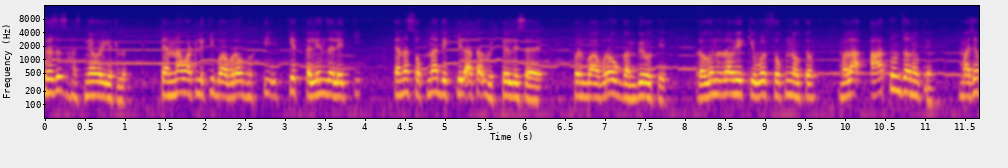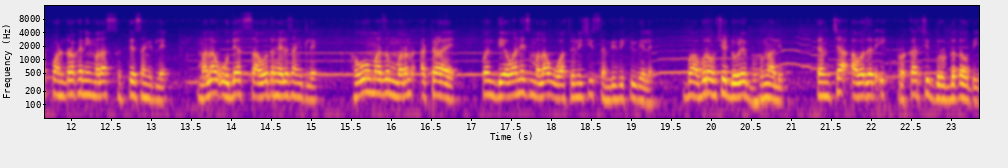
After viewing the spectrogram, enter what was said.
सहजच हसण्यावर घेतलं. त्यांना वाटलं की बाबूराव भक्ती इतके तल्लीन झाले आहेत की त्यांना स्वप्नात देखील आता विठ्ठल दिसत आहेत. पण बाबूराव गंभीर होते. रघुनाथराव हे केवळ स्वप्न नव्हतं. मला आतून जाणवते माझ्या पांडुरंगाने मला सत्य सांगितले मला उद्या सावध राहायला सांगितले हो माझं मरण अटळ आहे. पण देवानेच मला वाचवण्याची संधी देखील दिली. बाबुरावचे बाबूरावचे डोळे भरून आले. त्यांच्या आवाजात एक प्रकारची दुर्ढता होती.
